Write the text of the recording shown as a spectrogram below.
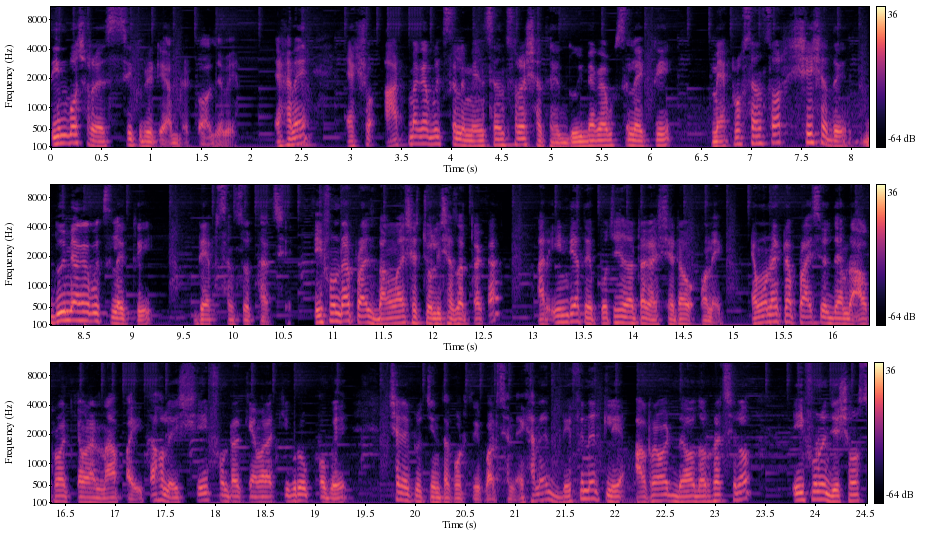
তিন বছরের সিকিউরিটি আপডেট পাওয়া যাবে। এখানে একশো আট মেগাপিক্সেলের মেন সেন্সরের সাথে দুই মেগাপিক্সেলের একটি ম্যাক্রো সেন্সর সেই সাথে দুই মেগাপিক্সেলের একটি ডেপথ সেন্সর থাকছে। এই ফোনটার প্রাইস বাংলাদেশে চল্লিশ হাজার টাকা আর ইন্ডিয়াতে পঁচিশ হাজার টাকা সেটাও অনেক। এমন একটা প্রাইসে যদি আমরা আলট্রাওয়াইড ক্যামেরা না পাই, তাহলে সেই ফোনটার ক্যামেরা কিরূপ হবে সেটা একটু চিন্তা করতেই পারছেন। এখানে ডেফিনেটলি আলট্রাওয়াইড দেওয়া দরকার ছিল। এই ফোনে যে সমস্ত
